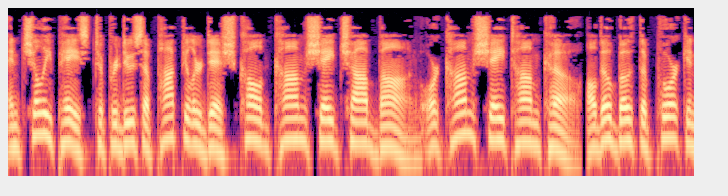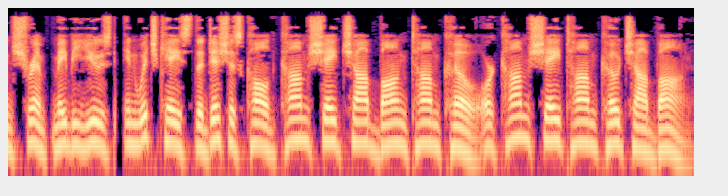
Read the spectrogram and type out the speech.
and chili paste to produce a popular dish called com she cha bong or com she tom ko although both the pork and shrimp may be used, in which case the dish is called com she cha bong tom ko or com she tom ko cha bong.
